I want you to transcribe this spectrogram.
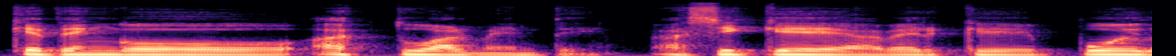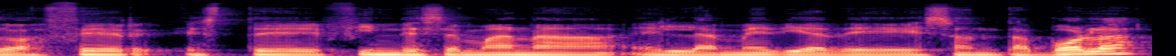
que tengo actualmente. Así que a ver qué puedo hacer este fin de semana en la media de Santa Pola.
